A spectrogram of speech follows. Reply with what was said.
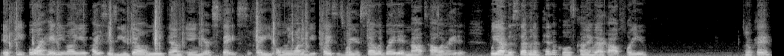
If people are hating on you, Pisces, you don't need them in your space. Okay, you only want to be places where you're celebrated, not tolerated we have the Seven of Pentacles coming back out for you. Okay?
